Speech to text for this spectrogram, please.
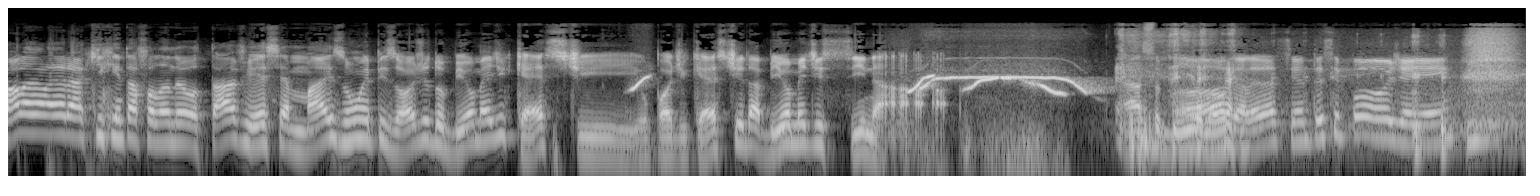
Fala galera, aqui quem tá falando é o Otávio e esse é mais um episódio do Biomedcast, o podcast da biomedicina. Ah, subiu. Ó, a galera se antecipou hoje aí, hein?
